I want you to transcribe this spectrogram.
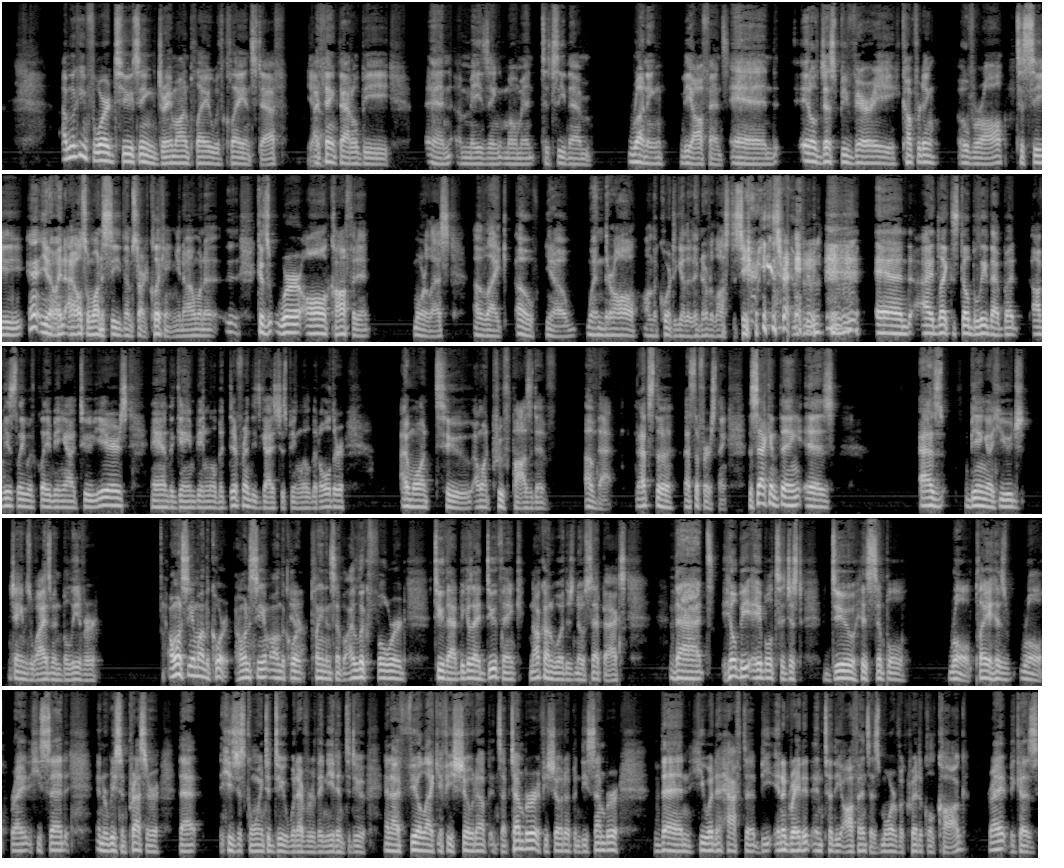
I'm looking forward to seeing Draymond play with Klay and Steph. Yeah. I think that'll be an amazing moment to see them running the offense, and it'll just be very comforting overall to see eh, you know and i also want to see them start clicking you know i want to because we're all confident more or less of like, oh, you know, when they're all on the court together, they've never lost a series, right? Mm-hmm, mm-hmm. And I'd like to still believe that, but obviously with Klay being out two years and the game being a little bit different, these guys just being a little bit older, I want to I want proof positive of that. That's the that's the first thing. The second thing is as being a huge James Wiseman believer, I want to see him on the court. I want to see him on the court, yeah. plain and simple. I look forward to that because I do think, knock on wood, there's no setbacks, that he'll be able to just do his simple role, play his role, right? He said in a recent presser that he's just going to do whatever they need him to do. And I feel like if he showed up in September, if he showed up in December, then he would have to be integrated into the offense as more of a critical cog, right? Because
